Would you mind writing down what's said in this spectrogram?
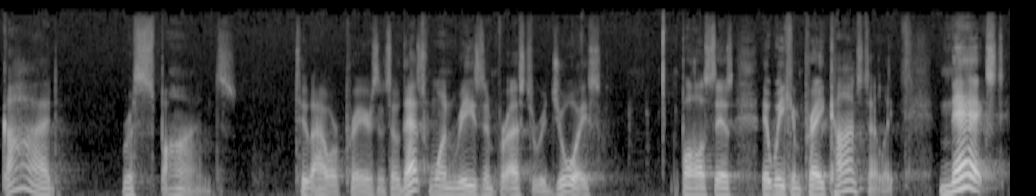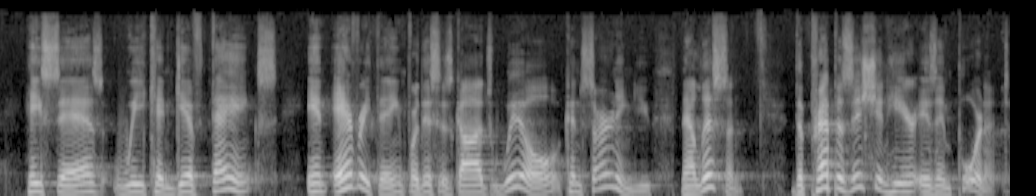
God responds to our prayers. And so that's one reason for us to rejoice. Paul says that we can pray constantly. Next, he says we can give thanks in everything, for this is God's will concerning you. Now, listen, the preposition here is important.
